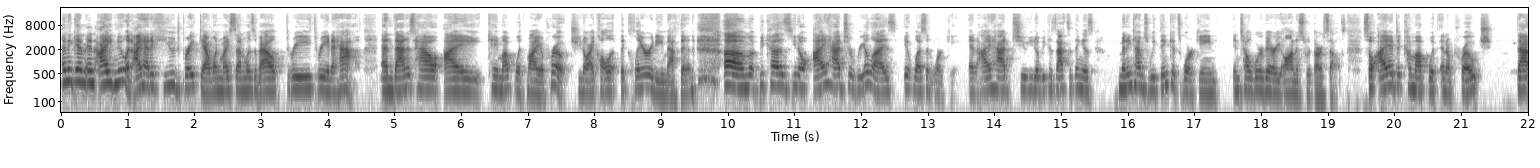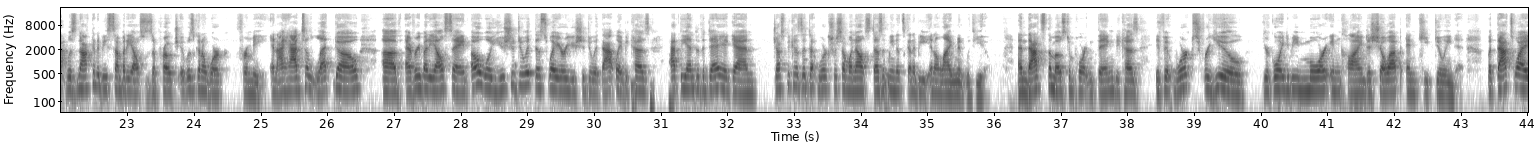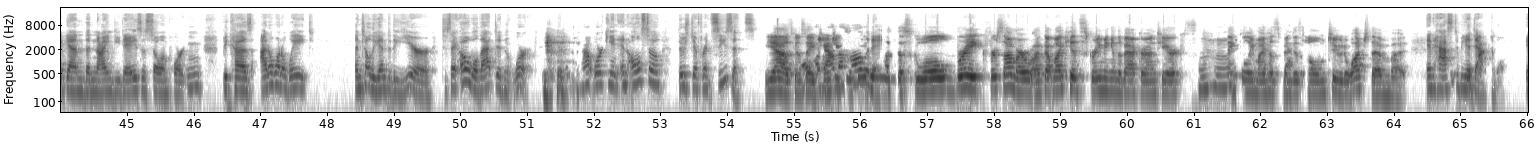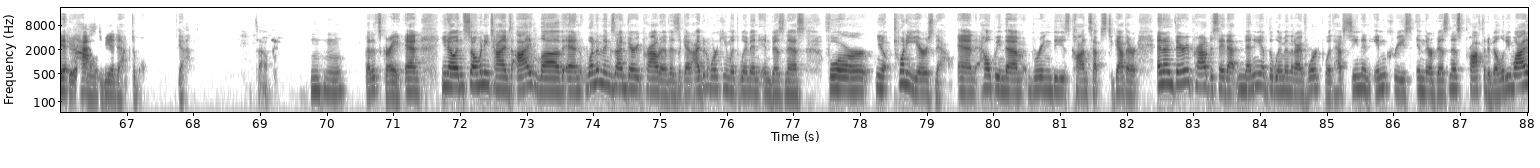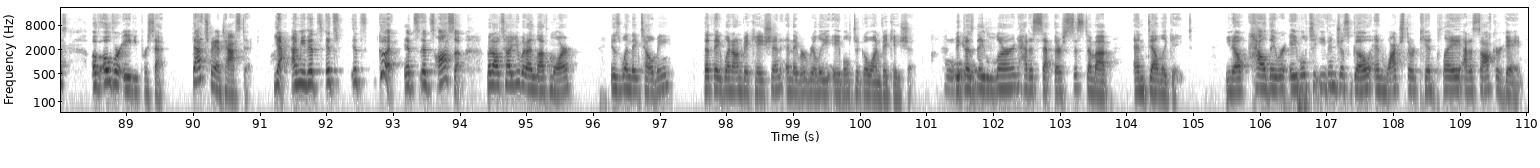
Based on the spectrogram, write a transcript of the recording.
And again, and I knew it. I had a huge breakdown when my son was about three, three and a half. And that is how I came up with my approach. You know, I call it the clarity method um, because, you know, I had to realize it wasn't working. And I had to, you know, because that's the thing is many times we think it's working until we're very honest with ourselves. So I had to come up with an approach that was not going to be somebody else's approach. It was going to work for me. And I had to let go of everybody else saying, oh, well, you should do it this way or you should do it that way. Because at the end of the day, again, just because it works for someone else doesn't mean it's going to be in alignment with you. And that's the most important thing because if it works for you, you're going to be more inclined to show up and keep doing it. But that's why, again, the 90 days is so important because I don't want to wait until the end of the year to say, oh, well, that didn't work. not working. And also, there's different seasons. Yeah, I was going to say, around the holiday, like the school break for summer. I've got my kids screaming in the background here. Mm-hmm. Thankfully, my husband yeah. is home too to watch them, but it has to be adaptable. It yeah. has to be adaptable. Yeah. So, mm-hmm but it's great. And, you know, and so many times I love, and one of the things I'm very proud of is again, I've been working with women in business for, you know, 20 years now and helping them bring these concepts together. And I'm very proud to say that many of the women that I've worked with have seen an increase in their business profitability wise of over 80%. That's fantastic. Yeah. I mean, it's, it's, it's good. It's, it's awesome. But I'll tell you what I love more is when they tell me that they went on vacation and they were really able to go on vacation oh. because they oh. learned how to set their system up and delegate. You know, how they were able to even just go and watch their kid play at a soccer game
